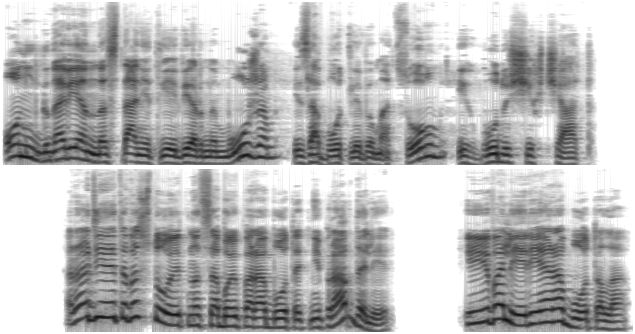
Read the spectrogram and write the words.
Он мгновенно станет ей верным мужем и заботливым отцом их будущих чад. Ради этого стоит над собой поработать, не правда ли? И Валерия работала.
